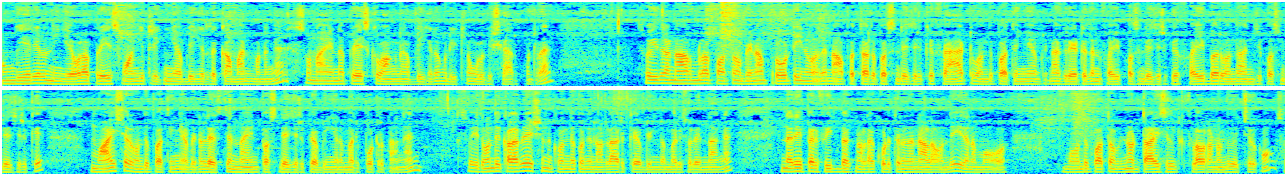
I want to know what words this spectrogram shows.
உங்கள் ஏரியாவில் நீங்கள் எவ்வளோ ப்ரைஸ் வாங்கிட்டு இருக்கீங்க அப்படிங்கிறத கமெண்ட் பண்ணுங்கள் ஸோ நான் என்ன ப்ரைஸ்க்கு வாங்கினேன் அப்படிங்கிற உங்கள் உங்களுக்கு ஷேர் பண்ணுறேன் ஸோ இதில் நார்மலாக பார்த்தோம் அப்படின்னா ப்ரோட்டீன் வந்து நாற்பத்தாறு பர்சன்டேஜ் இருக்குது ஃபேட் வந்து பார்த்தீங்க அப்படின்னா கிரேட்டர் தென் ஃபைவ் பர்சன்டேஜ் இருக்குது ஃபைபர் வந்து அஞ்சு பர்சன்டேஜ் இருக்குது மாய்ச்சர் வந்து பார்த்தீங்க அப்படின்னா லெஸ் தென் நைன் பர்சன்டேஜ் இருக்குது அப்படிங்கிற மாதிரி போட்டிருக்காங்க. ஸோ இது வந்து கலரேஷனுக்கு வந்து கொஞ்சம் நல்லா இருக்குது அப்படின்ற மாதிரி சொல்லியிருந்தாங்க. நிறைய பேர் ஃபீட்பேக் நல்லா கொடுத்துருந்தனால வந்து இதை நம்ம நம்ம வந்து பார்த்தோம் அப்படின்னா டாய் சில்க் ஃப்ளவரான் வந்து வச்சுருக்கோம். ஸோ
